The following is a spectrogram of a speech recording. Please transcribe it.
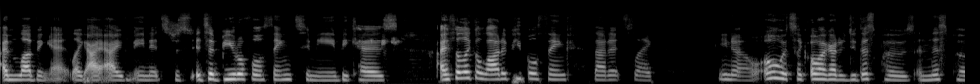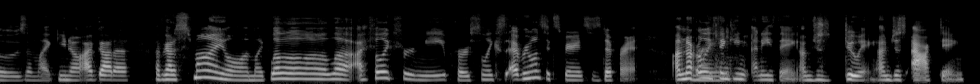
I'm loving it. Like I I mean it's just it's a beautiful thing to me because I feel like a lot of people think that it's like, you know, oh, it's like, oh, I got to do this pose and this pose, and like, you know, I've got to, I've got to smile and like, la la la la. I feel like for me personally, because everyone's experience is different. I'm not really thinking anything. I'm just doing. I'm just acting,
